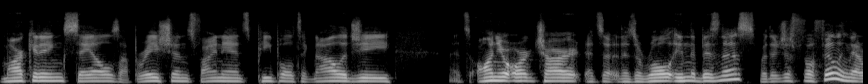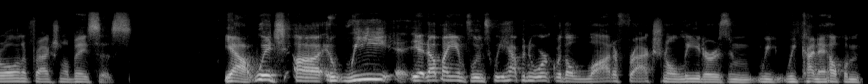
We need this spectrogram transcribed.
marketing, sales, operations, finance, people, technology. It's on your org chart. It's a there's a role in the business, where they're just fulfilling that role on a fractional basis. Yeah, which uh, we at Up My Influence, we happen to work with a lot of fractional leaders, and we we kind of help them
